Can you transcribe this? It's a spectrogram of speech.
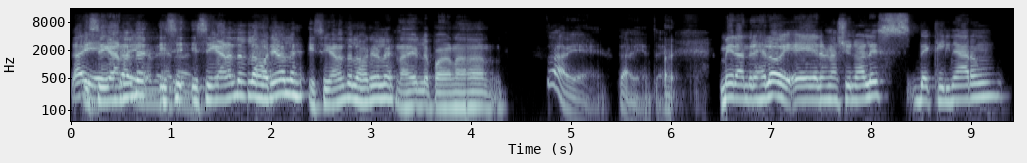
Está Y si, bien, gana el está de, bien, y, si, y si gana el de los Orioles, y si gana el de los Orioles, nadie le paga nada. Está bien, está bien, está bien. Mira, Andrés Eloy, eh, los nacionales declinaron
